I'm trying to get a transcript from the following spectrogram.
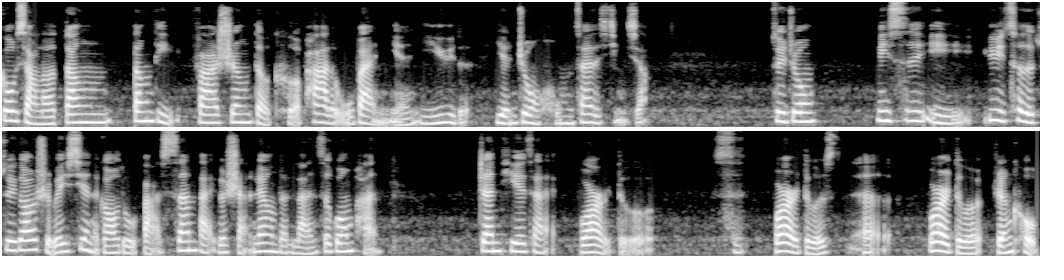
构想了当当地发生的可怕的五百年一遇的严重洪灾的形象。最终，密斯以预测的最高水位线的高度，把三百个闪亮的蓝色光盘。粘贴在博尔德斯博尔德呃博尔德人口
